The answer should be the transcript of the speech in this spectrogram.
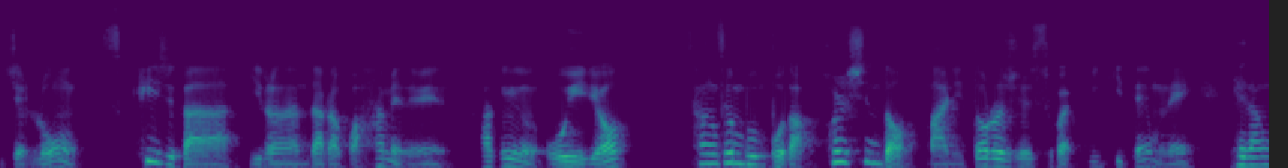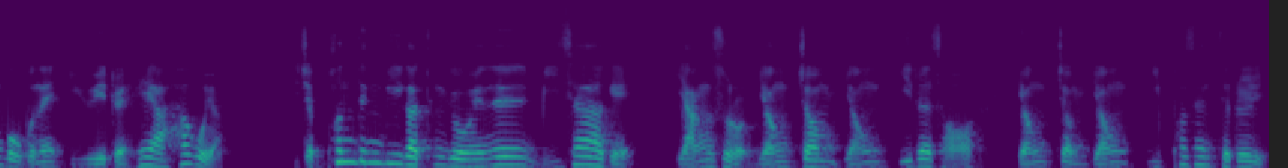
이제 롱 스퀴즈가 일어난다라고 하면은 가격은 오히려 상승분보다 훨씬 더 많이 떨어질 수가 있기 때문에 해당 부분에 유의를 해야 하고요. 이제 펀딩비 같은 경우에는 미세하게 양수로 0.01에서 0.02%를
